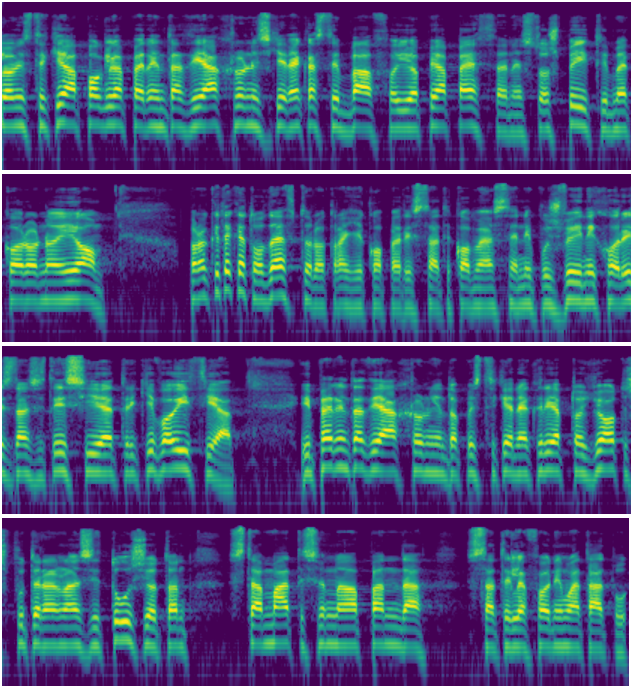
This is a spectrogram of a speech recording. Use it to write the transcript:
Κλονιστική απώλεια 52χρονη γυναίκα στην Πάφο, η οποία πέθανε στο σπίτι με κορονοϊό. Πρόκειται και το δεύτερο τραγικό περιστατικό με ασθενή που σβήνει χωρίς να ζητήσει ιατρική βοήθεια. Η 52χρονη εντοπίστηκε νεκρή από το γιο της που την αναζητούσε όταν σταμάτησε να απαντά στα τηλεφωνήματά του.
